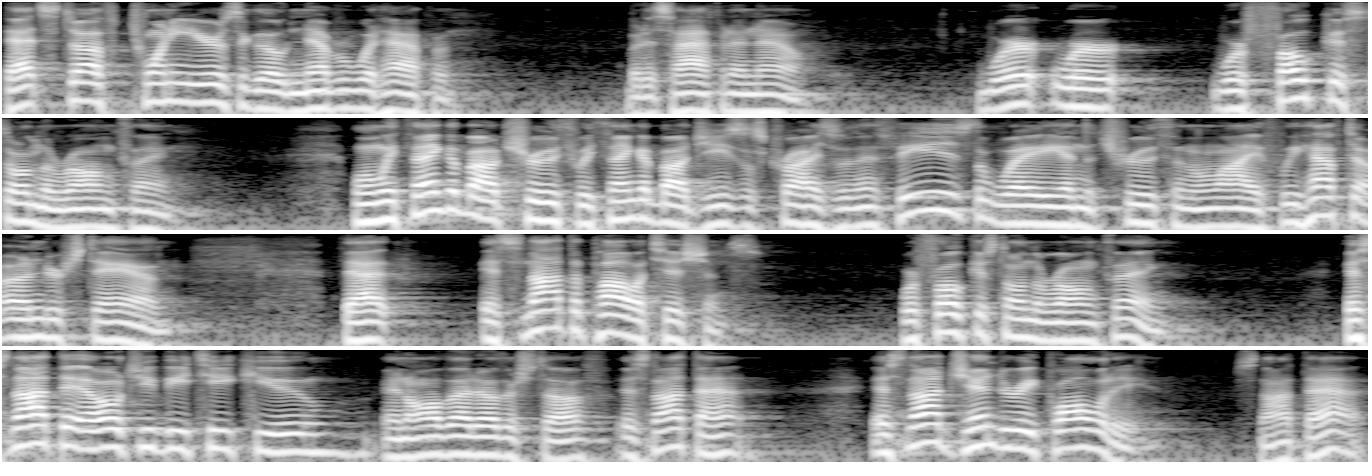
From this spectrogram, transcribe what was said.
That stuff 20 years ago never would happen, but it's happening now. We're, we're, we're focused on the wrong thing. When we think about truth, we think about Jesus Christ, and if He is the way and the truth and the life, we have to understand that it's not the politicians. We're focused on the wrong thing. It's not the LGBTQ and all that other stuff. It's not that. It's not gender equality. It's not that.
